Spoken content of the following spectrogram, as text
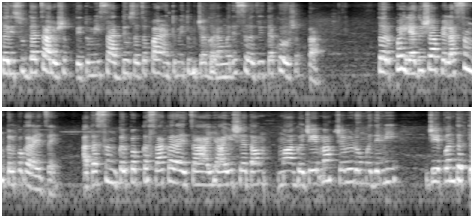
तरी सुद्धा चालू शकते. तुम्ही सात दिवसाचं पारायण तुम्ही तुमच्या घरामध्ये सहजरित्या करू शकता. तर पहिल्या दिवशी आपल्याला संकल्प करायचा आहे आता संकल्प कसा करायचा? ह्या विषयात मागं जे मागच्या व्हिडिओमध्ये मी जे पण दत्त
